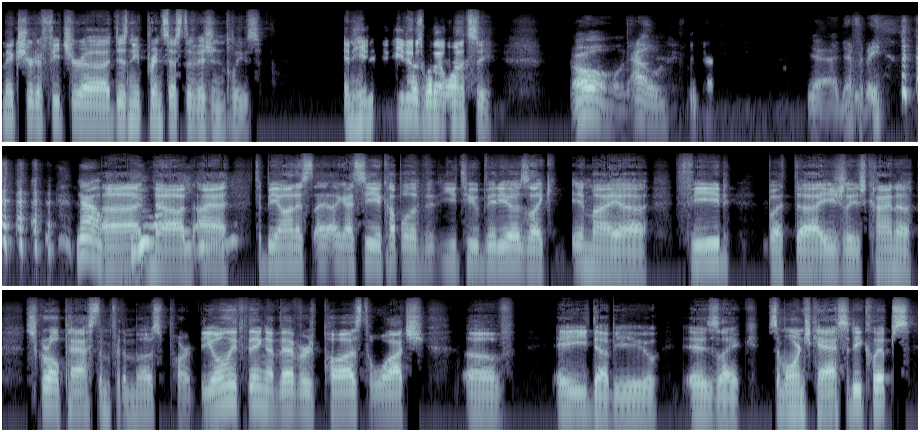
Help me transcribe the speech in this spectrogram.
make sure to feature a Disney Princess Division, please. And he he knows what I want to see. Oh, that would. Yeah, definitely. now, Uh, no, I- To be honest, I, like I see a couple of YouTube videos like in my uh, feed, but uh, I usually just kind of scroll past them for the most part. The only thing I've ever paused to watch of AEW is like some Orange Cassidy clips.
